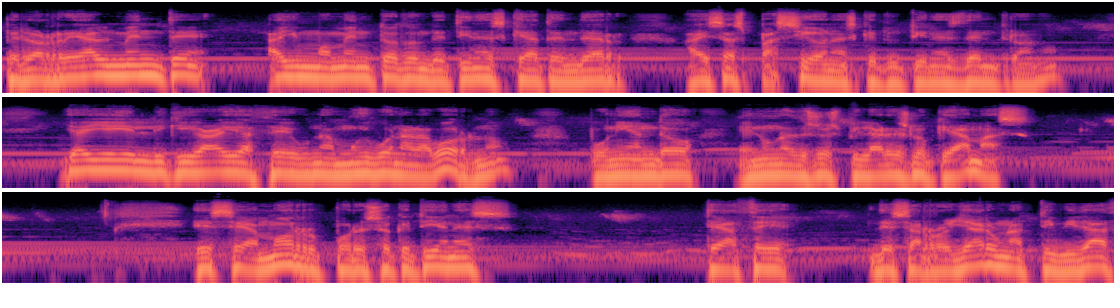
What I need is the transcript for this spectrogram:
pero realmente hay un momento donde tienes que atender a esas pasiones que tú tienes dentro, ¿no? Y ahí el Ikigai hace una muy buena labor, ¿no? Poniendo en uno de esos pilares lo que amas, ese amor por eso que tienes te hace desarrollar una actividad,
